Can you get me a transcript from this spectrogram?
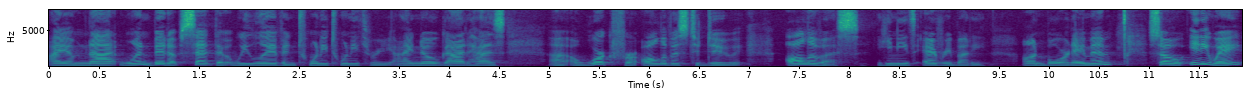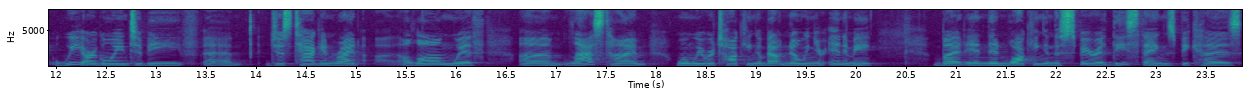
I am not one bit upset that we live in 2023. I know God has uh, a work for all of us to do, all of us. He needs everybody on board. Amen. So, anyway, we are going to be uh, just tagging right uh, along with um, last time when we were talking about knowing your enemy, but and then walking in the spirit, these things, because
